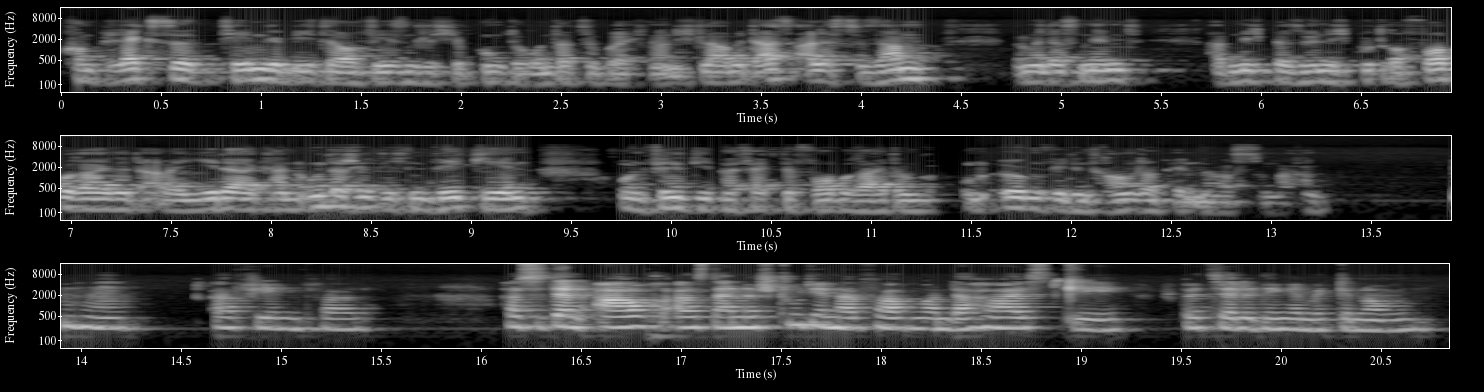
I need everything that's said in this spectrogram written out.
komplexe Themengebiete auf wesentliche Punkte runterzubrechen. Und ich glaube, das alles zusammen, wenn man das nimmt, hat mich persönlich gut darauf vorbereitet, aber jeder kann einen unterschiedlichen Weg gehen und findet die perfekte Vorbereitung, um irgendwie den Traumjob hinten raus zu machen. Mhm, auf jeden Fall. Hast du denn auch aus deiner Studienerfahrung an der HSG spezielle Dinge mitgenommen?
